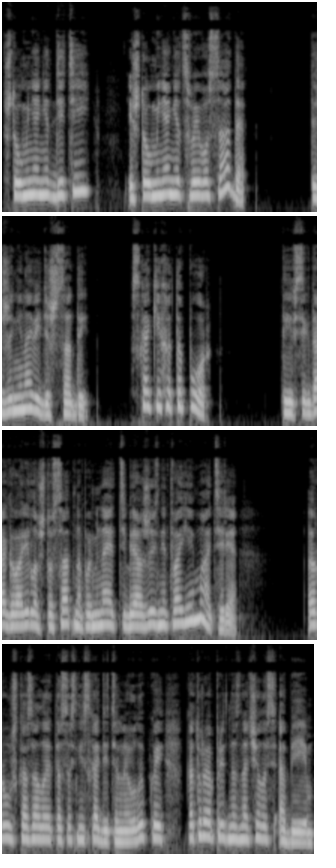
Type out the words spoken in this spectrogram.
что у меня нет детей, и что у меня нет своего сада? Ты же ненавидишь сады. С каких это пор? «Ты всегда говорила, что сад напоминает тебе о жизни твоей матери». Ру сказала это со снисходительной улыбкой, которая предназначалась обеим,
